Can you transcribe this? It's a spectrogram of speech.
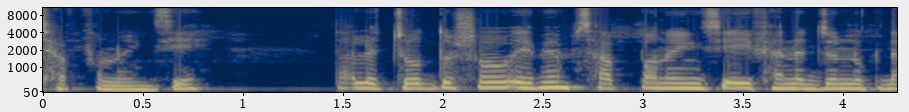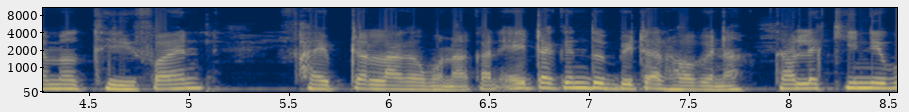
ছাপ্পান্ন ইঞ্চি। তাহলে চোদ্দোশো এমএম, ছাপ্পান্ন ইঞ্চি এই ফ্যানের জন্য কিন্তু আমরা থ্রি পয়েন্ট ফাইভটা লাগাবো না, কারণ এটা কিন্তু বেটার হবে না। তাহলে কি নেব?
